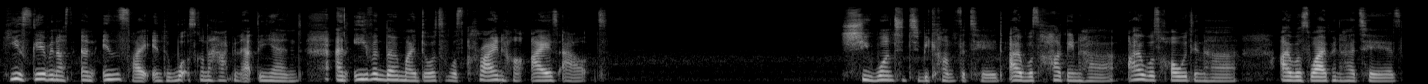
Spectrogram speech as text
He has given us an insight into what's going to happen at the end. And even though my daughter was crying her eyes out, she wanted to be comforted. I was hugging her. I was holding her. I was wiping her tears.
